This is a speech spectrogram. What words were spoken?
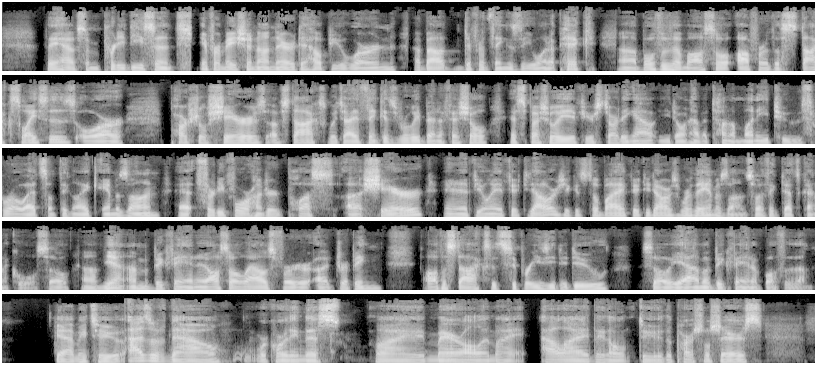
They have some pretty decent information on there to help you learn about different things that you want to pick. Uh, both of them also offer the stock slices or partial shares of stocks, which I think is really beneficial, especially if you're starting out and you don't have a ton of money to throw at something like Amazon at 3,400 plus a share. And if you only have $50, you can still buy $50 worth of Amazon. So I think that's kind of cool. So, um, yeah, I'm a big fan. It also allows for uh, dripping all the stocks. It's super easy to do. So yeah, I'm a big fan of both of them. Yeah, me too. As of now, recording this, my Merrill and my Ally, they don't do the partial shares.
